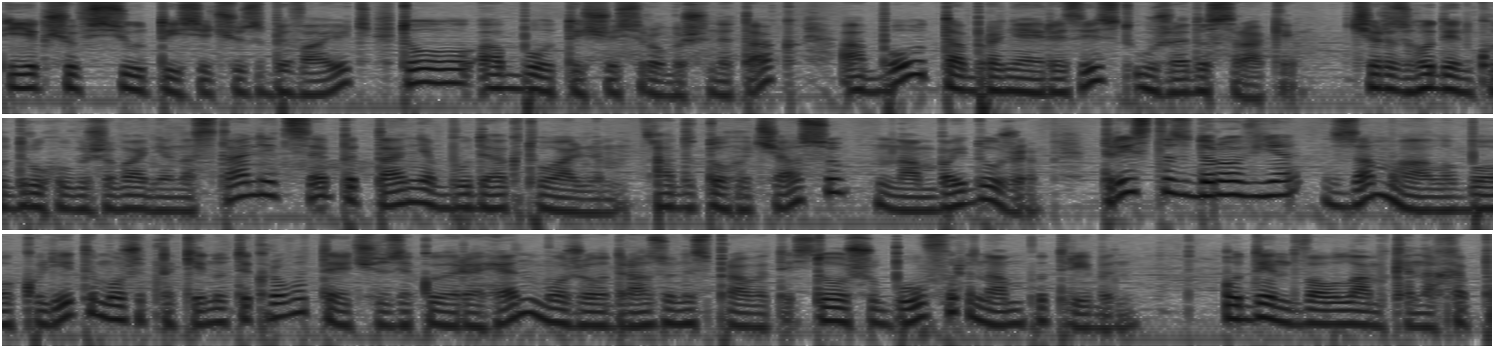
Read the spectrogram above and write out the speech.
І якщо всю тисячу збивають, то або ти щось робиш не так, або та броня і резист уже до сраки. Через годинку другу виживання на сталі це питання буде актуальним, а до того часу нам байдуже. 300 здоров'я замало, бо окуліти можуть накинути кровотечу, з якою реген може одразу не справитись. Тож буфер нам потрібен. Один-два уламки на ХП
